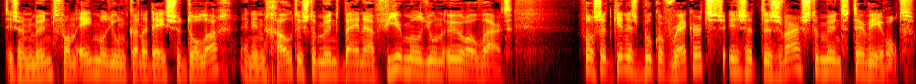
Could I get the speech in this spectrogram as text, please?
Het is een munt van 1 miljoen Canadese dollar en in goud is de munt bijna 4 miljoen euro waard. Volgens het Guinness Book of Records is het de zwaarste munt ter wereld.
